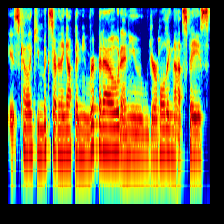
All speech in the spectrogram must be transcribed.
it's kind of like you mix everything up and you rip it out and you you're holding that space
